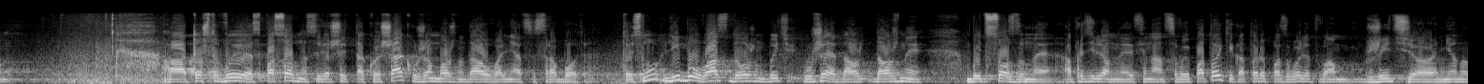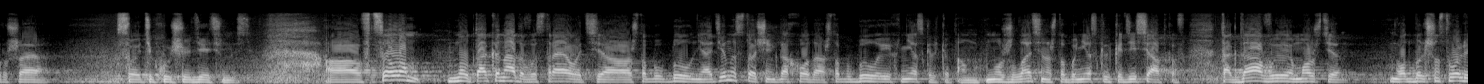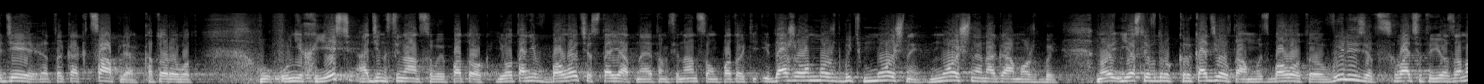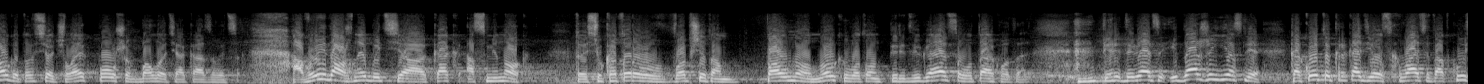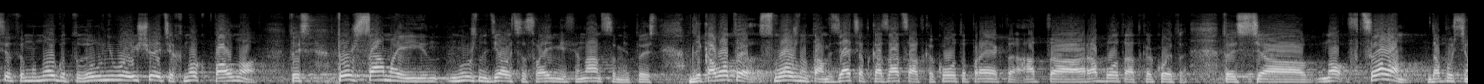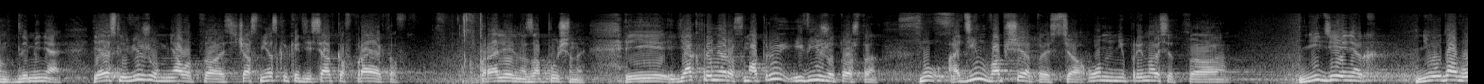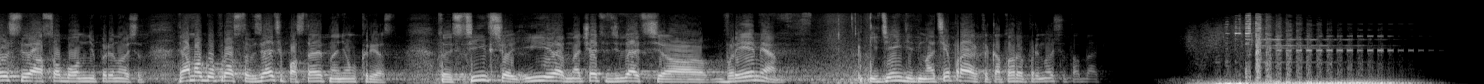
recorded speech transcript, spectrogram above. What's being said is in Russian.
э, то, что вы способны совершить такой шаг, уже можно да, увольняться с работы. То есть, ну, либо у вас должен быть, уже должны быть созданы определенные финансовые потоки, которые позволят вам жить, э, не нарушая свою текущую деятельность. А, в целом, ну, так и надо выстраивать, а, чтобы был не один источник дохода, а чтобы было их несколько, там, ну, желательно, чтобы несколько десятков. Тогда вы можете вот большинство людей это как цапля, которые вот у, у них есть один финансовый поток, и вот они в болоте стоят на этом финансовом потоке, и даже он может быть мощный, мощная нога может быть, но если вдруг крокодил там из болота вылезет, схватит ее за ногу, то все, человек по уши в болоте оказывается. А вы должны быть а, как осьминог, то есть у которого вообще там полно ног, и вот он передвигается вот так вот, передвигается, и даже если какой-то крокодил схватит, откусит ему ногу, то у него еще этих ног полно. То есть то же самое и нужно делать со своими финансами. То есть для кого-то сложно там взять, отказаться от какого-то проекта, от а, работы, от какой-то. То есть, а, но в целом, допустим, для меня, я если вижу, у меня вот а, сейчас несколько десятков проектов, параллельно запущены. И я, к примеру, смотрю и вижу то, что ну, один вообще, то есть э, он не приносит э, ни денег, ни удовольствия особо он не приносит. Я могу просто взять и поставить на нем крест. То есть и все, и начать уделять э, время и деньги на те проекты, которые приносят отдачу.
